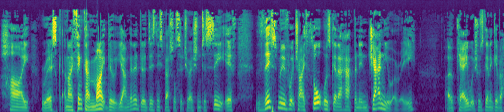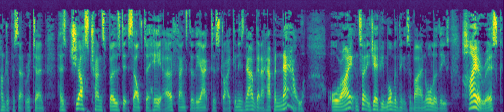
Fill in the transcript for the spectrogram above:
high risk, and I think I might do. Yeah, I'm going to do a Disney special situation to see if this move, which I thought was going to happen in January, okay, which was going to give 100% return, has just transposed itself to here thanks to the actor strike and is now going to happen now all right. And certainly JP Morgan think it's a buy on all of these. Higher risk,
